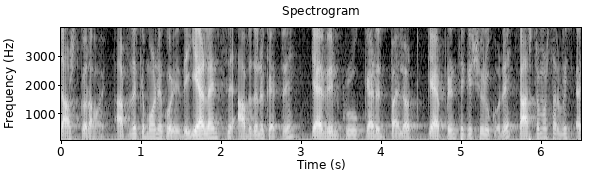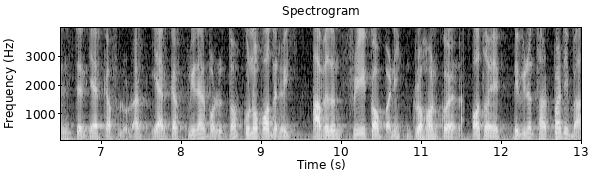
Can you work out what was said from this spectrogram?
চার্জ করা হয়। আপনাদেরকে মনে করিয়ে দিই এয়ারলাইন্সে আবেদনের ক্ষেত্রে cabin crew cadet pilot captain থেকে শুরু করে customer service assistant aircraft loader aircraft cleaner পর্যন্ত কোনো পদেরই আবেদন ফ্রি কোম্পানি গ্রহণ করে না। অতএব বিভিন্ন থার্ড পার্টি বা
